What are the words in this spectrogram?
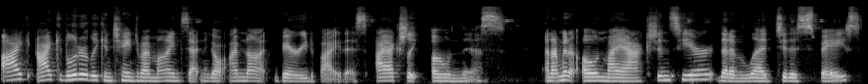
I I could literally can change my mindset and go, I'm not buried by this. I actually own this. And I'm going to own my actions here that have led to this space.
